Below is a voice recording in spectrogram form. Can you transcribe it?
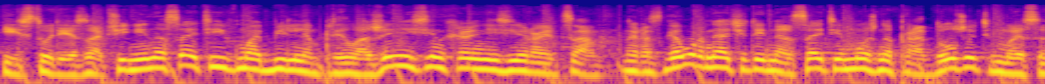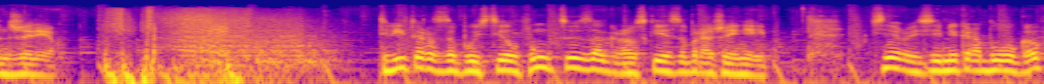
История сообщений на сайте и в мобильном приложении синхронизируется. Разговор, начатый на сайте, можно продолжить в мессенджере. Twitter запустил функцию загрузки изображений. В сервисе микроблогов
